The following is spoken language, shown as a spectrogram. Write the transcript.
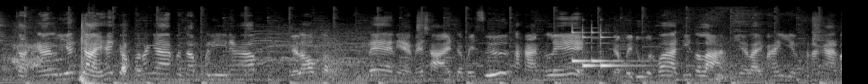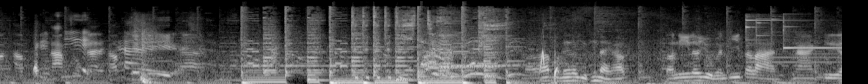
นเซนะครับจัดงานเลี้ยงใหญ่ให้กับพนักงานประจำปีนะครับ เดี๋ยวเรากับแม่เนี่ยแม่ฉายจะไปซื้ออาหารทะเลเดี๋ยวไปดูกันว่าที่ตลาดมีอะไรมาให้เลี้ยงพนักงานบ้างครับติดตามชมได้เลยครับเจมี่อ่าครับตอนนี้เราอยู่ที่ไหนครับ ตอนนี้เราอยู่กันที่ตลาดนาเกลือ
